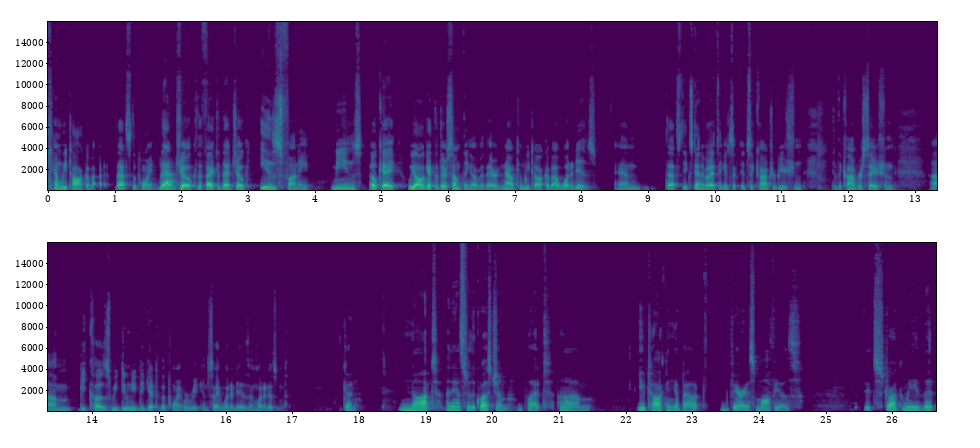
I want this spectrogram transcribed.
can we talk about it? That's the point. That Yeah. joke, the fact that that joke is funny, means okay, we all get that there's something over there. Now can we talk about what it is? And that's the extent of it. I think it's a, it's a contribution to the conversation um, because we do need to get to the point where we can say what it is and what it isn't. Good. Not an answer to the question, but um, you talking about various mafias. It struck me that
